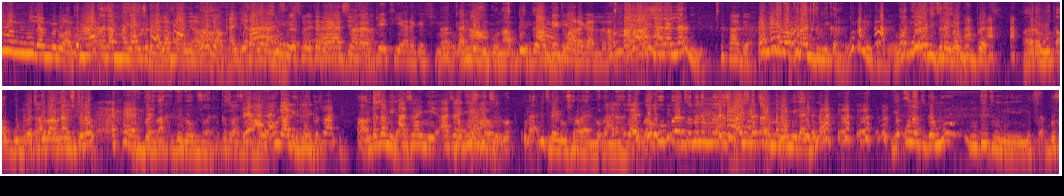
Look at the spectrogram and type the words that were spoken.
የሚለምኑ አሉ። ምርጥ ለማኝ ለማኝ ነው። ቀይራ አፕዴት እያደረገች ነው። በቃ እንደዚህ እኮ ነው። አፕዴት ገ አፕዴት ማድረግ አለበት ያላላር እንዴ? ታዲያ እንዴ በኩላሊት የሚቀርብ ሁሌ ታዲያ በኩላሊት ላይ ነው። በጉበት ኧረ ውጣው ጉበት ግባ ምናምን ስትለው ጉበት እባክህ ገበያው ብዙ ኩላሊት ላይ ነው። ብዙል አዎ እንደዛም ይላል አዛኝ አዛኝ ነው። በኩላሊት ኩላሊት ላይ ነው ስራው ያለው በእናትህ። በጉበት ምንም ሰው አይሰጠህም ምናምን ይላልና የእውነት ደግሞ እንዴት ብዙ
